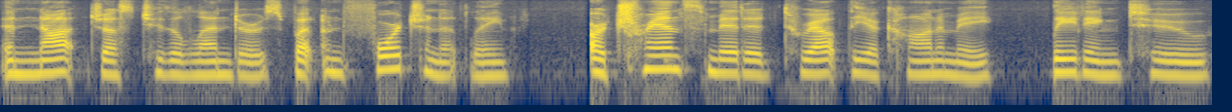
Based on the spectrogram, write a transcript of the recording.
and not just to the lenders, but unfortunately are transmitted throughout the economy, leading to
